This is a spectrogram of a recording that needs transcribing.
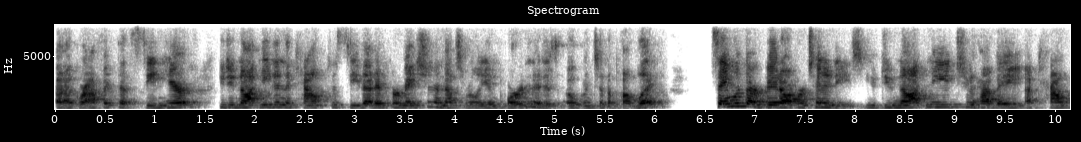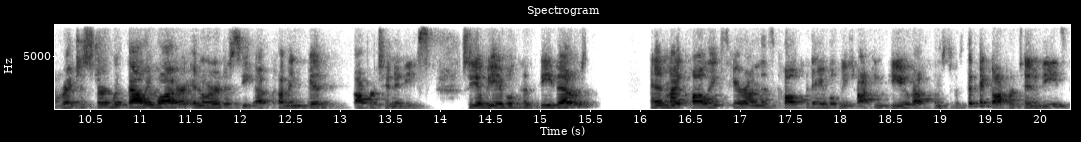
uh, graphic that's seen here. You do not need an account to see that information, and that's really important. It is open to the public. Same with our bid opportunities. You do not need to have a account registered with Valley Water in order to see upcoming bid opportunities. So you'll be able to see those. And my colleagues here on this call today will be talking to you about some specific opportunities,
